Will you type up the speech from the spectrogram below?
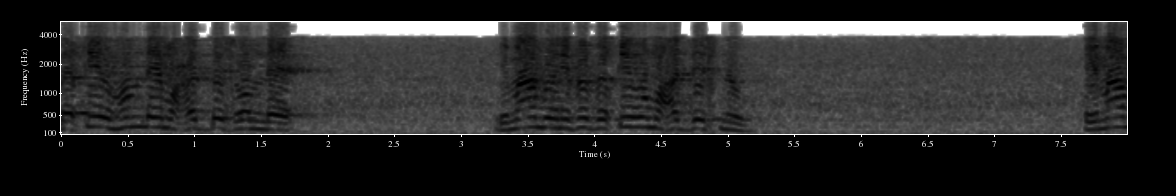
فقيه هم ده محدث هم ده امام ابو حنیفه فقيه ومحدث نو امام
